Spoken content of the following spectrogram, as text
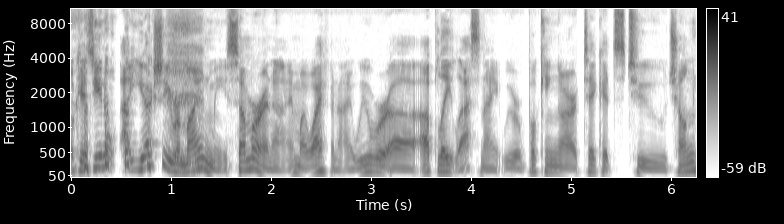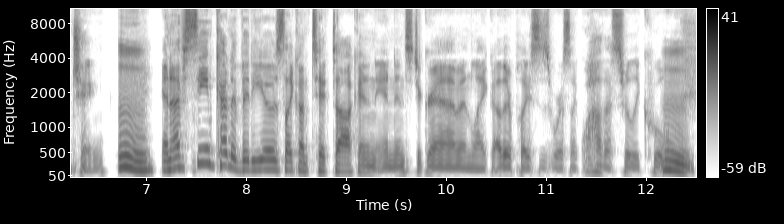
okay, so you know, uh, you actually remind me. Summer and I, my wife and I, we were uh, up late last night. We were booking our tickets to Chongqing, Mm, and I've seen kind of videos like on TikTok and, and Instagram and like other places where it's like, wow, that's really cool. mm.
